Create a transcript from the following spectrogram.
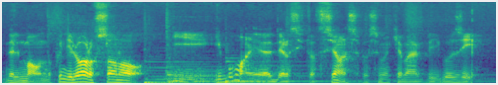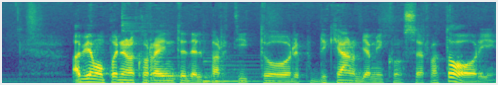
del mondo. Quindi loro sono i, i buoni della situazione, se possiamo chiamarli così. Abbiamo poi nella corrente del partito repubblicano abbiamo i conservatori,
